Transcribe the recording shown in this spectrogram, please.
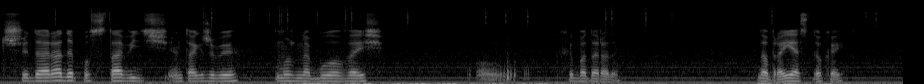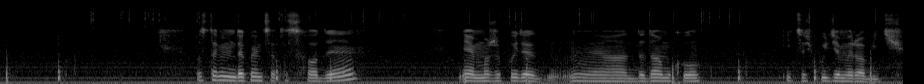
Czy da radę postawić e, tak, żeby można było wejść? O, chyba da radę. Dobra, jest, okej. Postawimy do końca te schody. Nie wiem, może pójdę e, do domku i coś pójdziemy robić.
